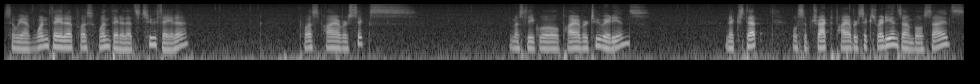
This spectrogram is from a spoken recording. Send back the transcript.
So we have 1 theta plus 1 theta, that's 2 theta, plus pi over 6 must equal pi over 2 radians. Next step, We'll subtract pi over 6 radians on both sides.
